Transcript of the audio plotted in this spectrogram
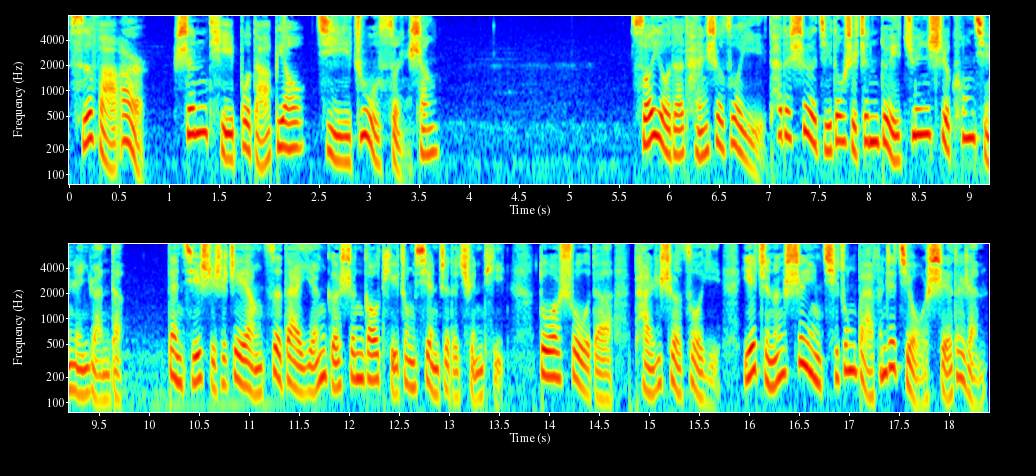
死法二：身体不达标，脊柱损伤。所有的弹射座椅，它的设计都是针对军事空勤人员的。但即使是这样自带严格身高体重限制的群体，多数的弹射座椅也只能适应其中百分之九十的人。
